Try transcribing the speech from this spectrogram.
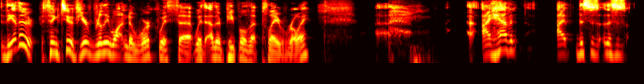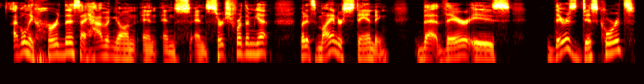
the other thing too, if you're really wanting to work with uh, with other people that play Roy, uh, I haven't I this is this is I've only heard this. I haven't gone and and and searched for them yet, but it's my understanding that there is there's discords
